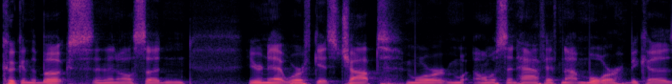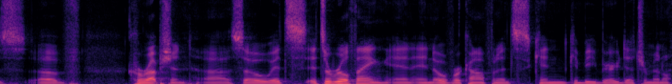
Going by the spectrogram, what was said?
cooking the books, and then all of a sudden your net worth gets chopped more, almost in half, if not more, because of corruption. Uh, so it's it's a real thing, and, and overconfidence can can be very detrimental.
